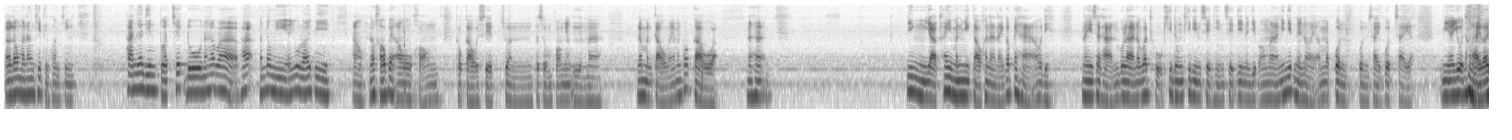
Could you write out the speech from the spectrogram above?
เราต้องมานั่งคิดถึงความจริง พระเนื้อดินตรวจเช็คดูนะครับว่าพระมันต้องมีอายุร้อยปีเอาแล้วเขาไปเอาของเก่าๆเศษส่วนผสมของอย่างอื่นมา แล้วมันเก่าไหมมันก็เก่าอะนะฮะยิ่งอยากให้มันมีเก่าขนาดไหนก็ไปหาเอาดิในสถานโบราณวัตถุขี้ดงขี้ดินเศษหินเศษดินหยิบออกมานิดๆหน่อยๆเอามาปนปนใส่บดใส่อะ มีอายุตั้งหลายร้อย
